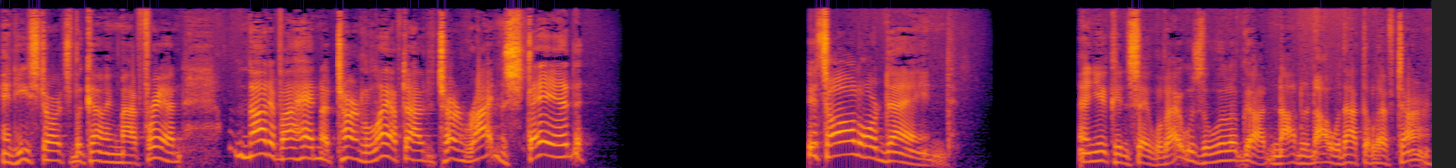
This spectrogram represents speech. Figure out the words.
and he starts becoming my friend. Not if I hadn't turned left, I would have turned right instead. It's all ordained. And you can say, well, that was the will of God. Not at all without the left turn.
